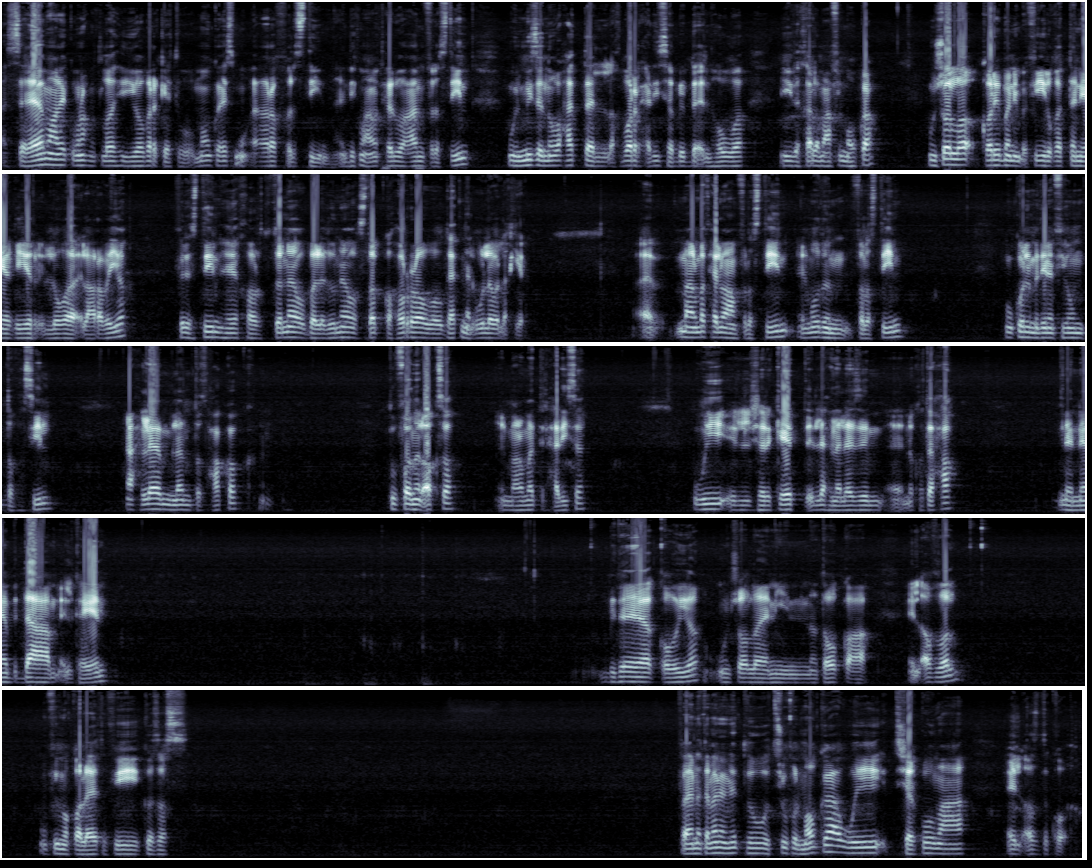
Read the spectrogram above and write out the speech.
السلام عليكم ورحمة الله وبركاته. موقع اسمه اعرف فلسطين. هيديك معلومات حلوة عن فلسطين؟ والميزة إن هو حتى الأخبار الحديثة بيبدأ إن هو يدخلها معاه في الموقع. وإن شاء الله قريبا يبقى فيه لغات تانية غير اللغة العربية. فلسطين هي خريطتنا وبلدنا وستبقى حرة ووجهتنا الأولى والأخيرة. معلومات حلوة عن فلسطين. المدن فلسطين. وكل مدينة فيهم تفاصيل. أحلام لن تتحقق. طوفان الأقصى المعلومات الحديثة والشركات اللي إحنا لازم نقاطعها لأنها بتدعم الكيان. بداية قوية وإن شاء الله يعني نتوقع الأفضل. وفي مقالات وفي قصص فنتمنى ان أنتوا تشوفوا الموقع وتشاركوه مع الاصدقاء.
